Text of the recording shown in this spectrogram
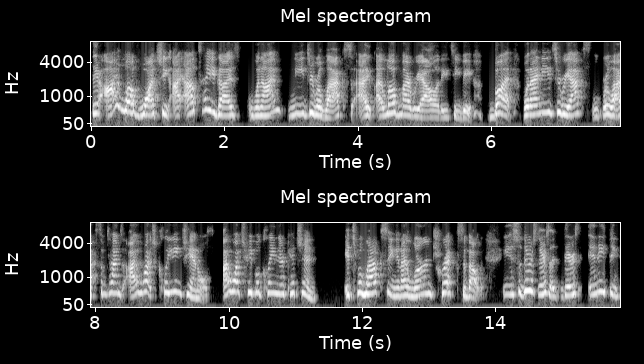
there i love watching I, i'll tell you guys when i need to relax I, I love my reality tv but when i need to relax relax sometimes i watch cleaning channels. I watch people clean their kitchen it's relaxing and i learn tricks about so there's there's a, there's anything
